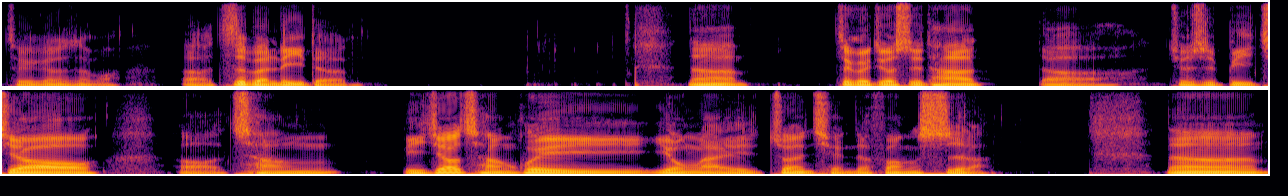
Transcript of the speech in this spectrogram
这个什么呃资本利得，那这个就是它呃就是比较啊常比较常会用来赚钱的方式啦。那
